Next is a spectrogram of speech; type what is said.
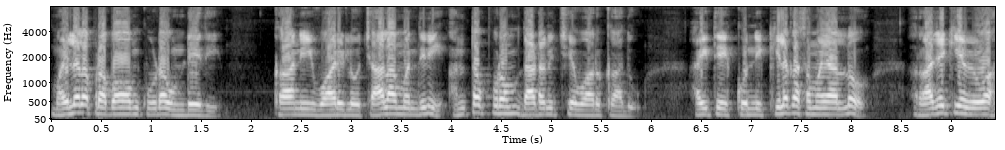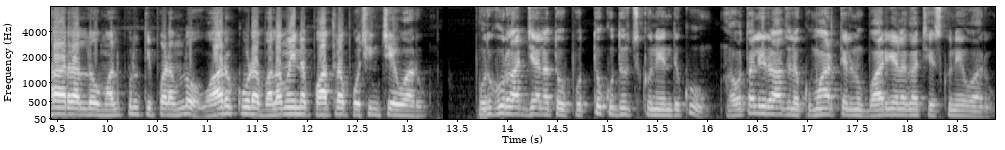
మహిళల ప్రభావం కూడా ఉండేది. కానీ వారిలో చాలామందిని అంతఃపురం దాటనిచ్చేవారు కాదు. అయితే కొన్ని కీలక సమయాల్లో రాజకీయ వ్యవహారాల్లో మలుపులు తిప్పడంలో వారు కూడా బలమైన పాత్ర పోషించేవారు. పొరుగు రాజ్యాలతో పొత్తు కుదుర్చుకునేందుకు అవతలి రాజుల కుమార్తెలను భార్యలుగా చేసుకునేవారు.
